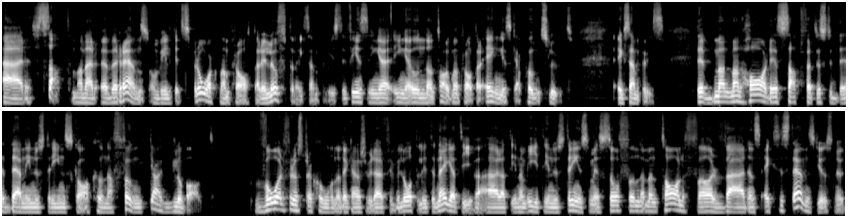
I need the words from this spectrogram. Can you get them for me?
är satt. Man är överens om vilket språk man pratar i luften exempelvis. Det finns inga, inga undantag. Man pratar engelska, punkt slut exempelvis. Det, man, man har det satt för att det, den industrin ska kunna funka globalt. Vår frustration, och det kanske är därför vi låter lite negativa, är att inom IT-industrin som är så fundamental för världens existens just nu,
